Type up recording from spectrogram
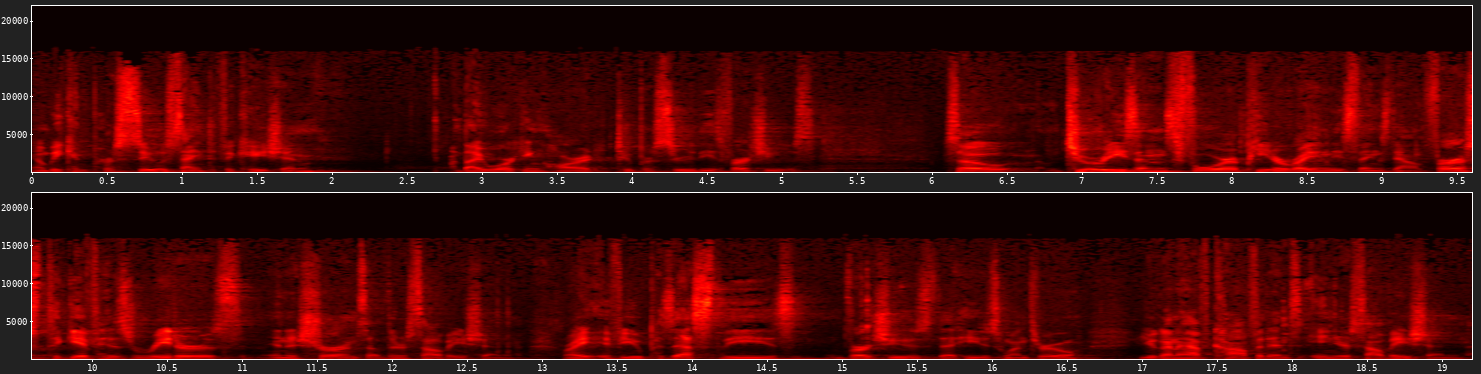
And we can pursue sanctification by working hard to pursue these virtues. So, two reasons for Peter writing these things down. First, to give his readers an assurance of their salvation, right? If you possess these virtues that he just went through, you're going to have confidence in your salvation.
